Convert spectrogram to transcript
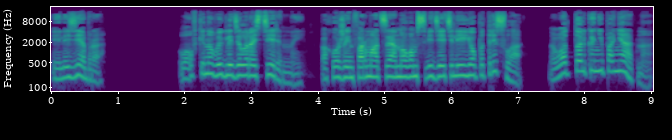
или зебра? Ловкина выглядела растерянной. Похоже, информация о новом свидетеле ее потрясла. Вот только непонятно.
